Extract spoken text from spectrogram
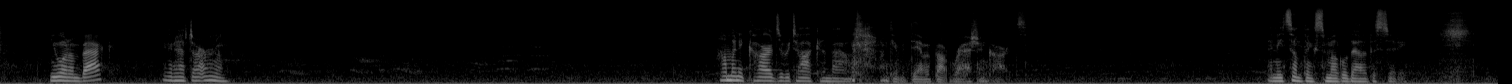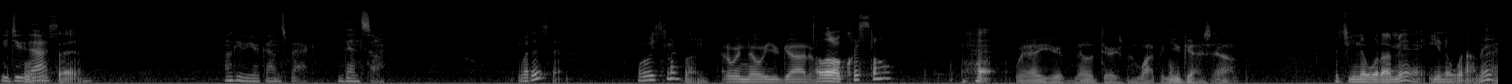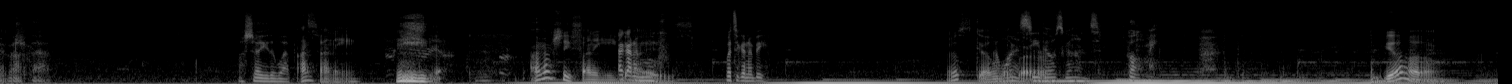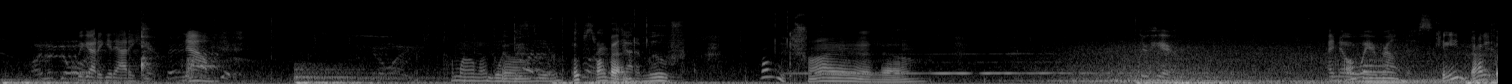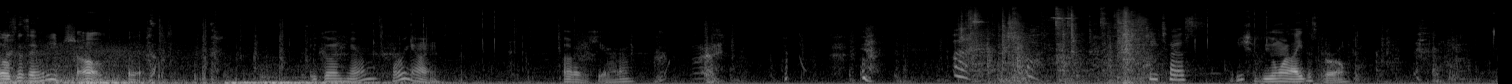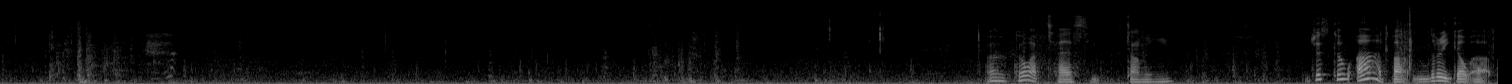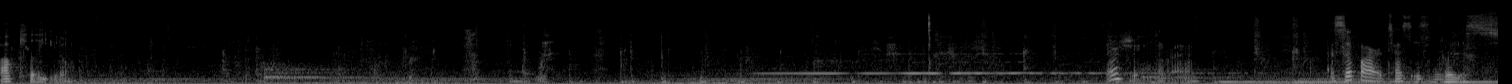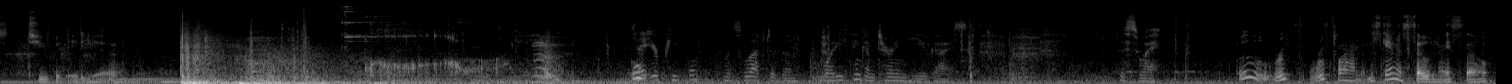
You want them back? You're gonna have to earn them. How many cards are we talking about? I don't give a damn about ration cards. I need something smuggled out of the city. You do What that, is it? I'll give you your guns back. Then some. What is it? What are we smuggling? How do we know you got them? A little crystal? Well, I hear the military's been wiping you guys out. if you know what I meant, you know what I meant. Sorry about that. I'll show you the I'm weapons. funny. I'm actually funny. I gotta move. What's it gonna be? Let's go. I want to see those guns. Follow me. Yeah. We gotta get out of here. Now. Come on, let's go. Oops, wrong We button. gotta move. I'm trying. Uh, Through here. I know a way around this. can you? How do you, I was gonna say, how do you jump? But we going here? Where are we going? Over here. See, Tess, you should be more like this girl. Oh, go up, Tess, you dummy. Just go up. Literally go up. I'll kill you. Where's she? Okay. So far, Tess is literally a stupid idiot. Is that your people? What's left of them? Why do you think I'm turning to you guys? This way. Ooh, roof roof climbing. This game is so nice though.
